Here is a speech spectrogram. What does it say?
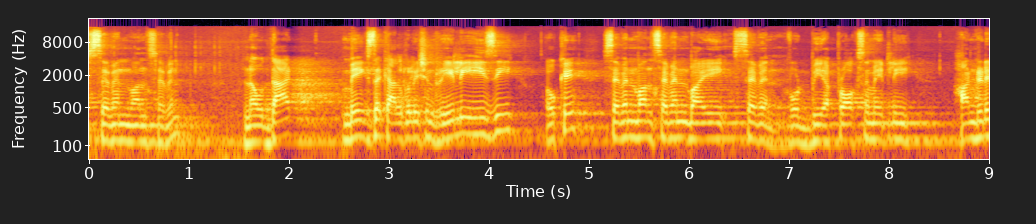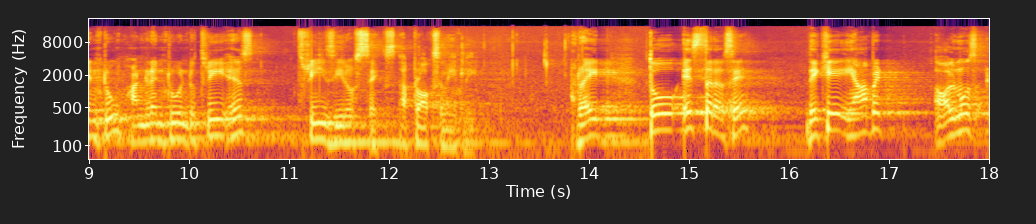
717 now that makes the calculation really easy okay 717 by 7 would be approximately 102 102 into 3 is 306 approximately right right? तो इस तरह से देखिए यहाँ पे ऑलमोस्ट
